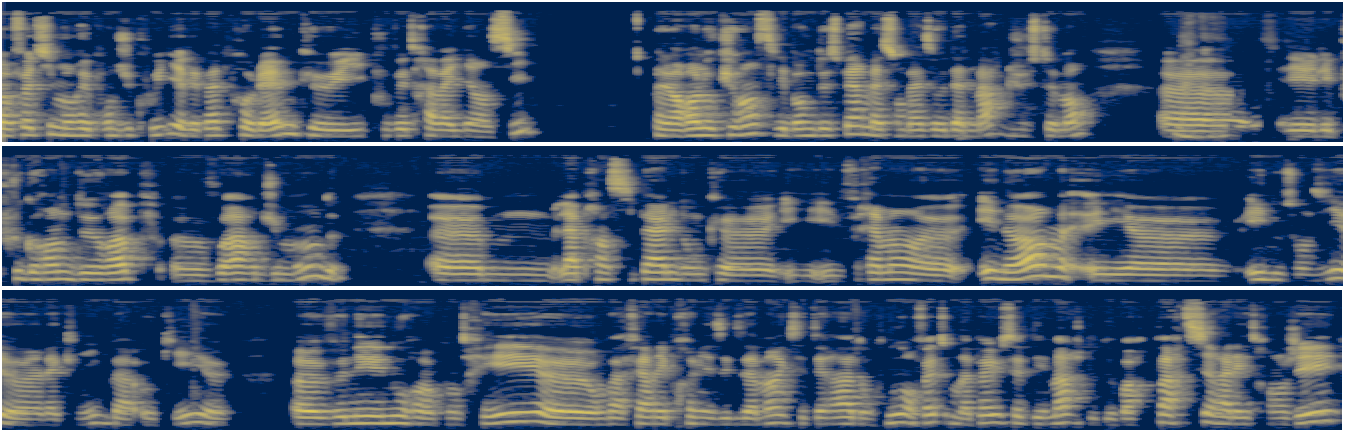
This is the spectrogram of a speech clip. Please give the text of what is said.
En fait, ils m'ont répondu que oui, il n'y avait pas de problème, qu'ils pouvaient travailler ainsi. Alors en l'occurrence, les banques de sperme, elles sont basées au Danemark justement, les, les, plus grandes d'Europe, voire du monde. la principale donc est, vraiment énorme et, ils nous ont dit à la clinique bah ok euh, venez nous rencontrer, euh, on va faire les premiers examens, etc. Donc nous, en fait, on n'a pas eu cette démarche de devoir partir à l'étranger,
